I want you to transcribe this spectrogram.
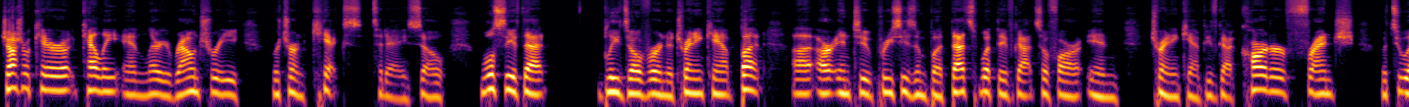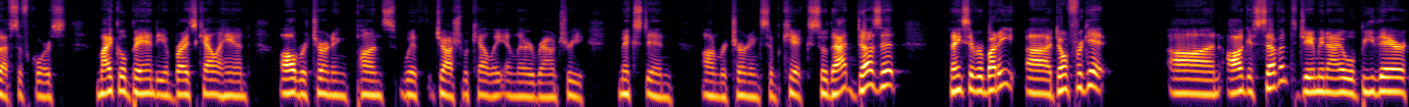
Joshua Kelley and Larry Rountree return kicks today. So we'll see if that bleeds over into training camp, but uh, are into preseason. But that's what they've got so far in training camp. You've got Carter Ffrench with two F's, of course, Michael Bandy and Bryce Callahan all returning punts with Joshua Kelley and Larry Rountree mixed in on returning some kicks. So that does it. Thanks, everybody. Uh, don't forget, on August 7th, Jamie and I will be there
